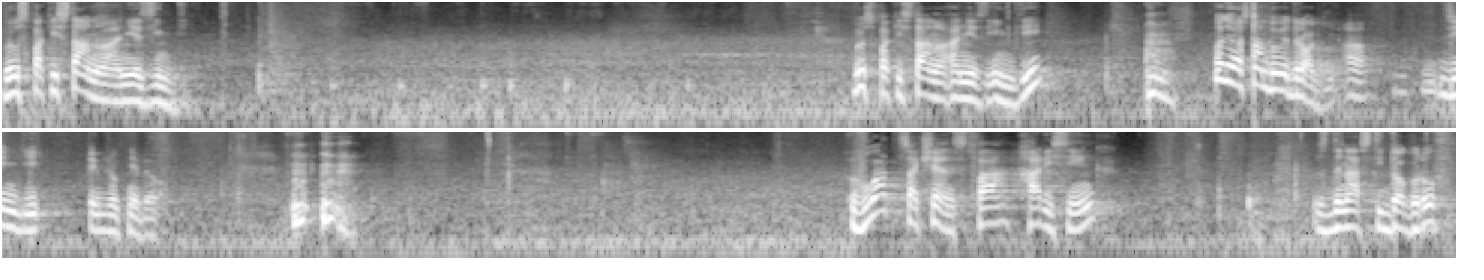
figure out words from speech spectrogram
był z Pakistanu, a nie z Indii. Był z Pakistanu, a nie z Indii, ponieważ tam były drogi, a z Indii tych dróg nie było. Władca księstwa Hari Singh z dynastii Dogrów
